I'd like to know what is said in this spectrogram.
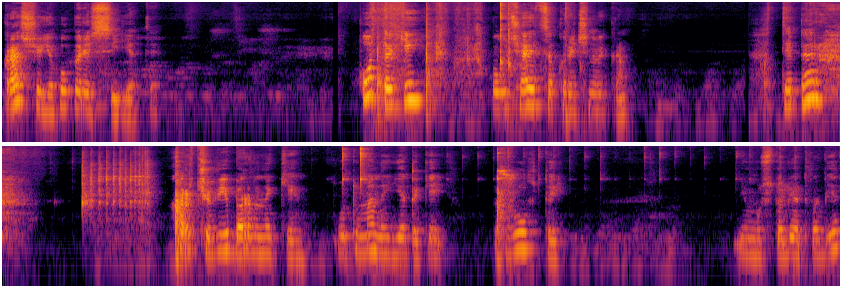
Краще його пересіяти. От такий, виходить, коричневий крем. Тепер харчові барвники. От у мене є такий жовтий, йому 100 лет в обід.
